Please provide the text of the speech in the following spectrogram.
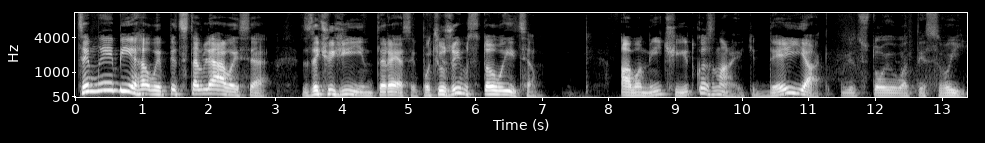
Це ми бігали, підставлялися за чужі інтереси по чужим столицям. А вони чітко знають, де і як відстоювати свої.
